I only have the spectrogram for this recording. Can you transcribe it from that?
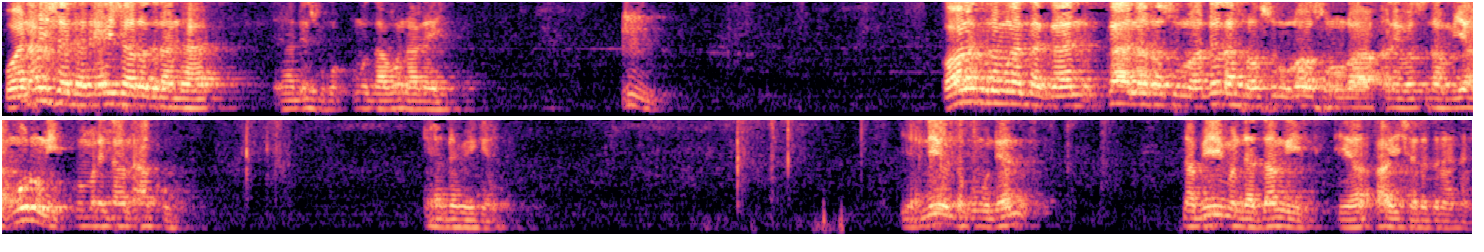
Wa Aisyah dari Aisyah radhiyallahu anha, hadis mutawun alaih. Kalau pernah mengatakan karena Rasulullah adalah Rasulullah Sallallahu Alaihi Wasallam murni memerintahkan aku. Ya demikian. Ya ini untuk kemudian Nabi mendatangi ya Aisyah radhiallahu anha.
